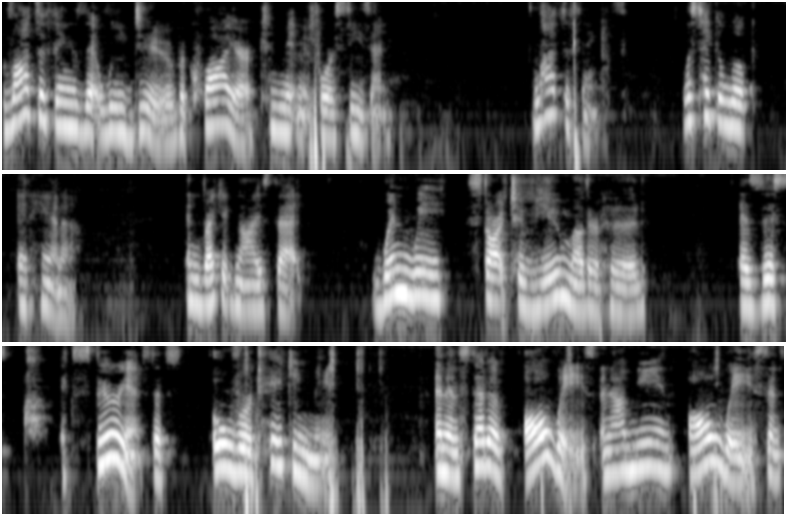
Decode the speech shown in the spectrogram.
lots of things that we do require commitment for a season. Lots of things. Let's take a look at Hannah and recognize that when we start to view motherhood as this experience that's overtaking me, and instead of always, and I mean always, since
